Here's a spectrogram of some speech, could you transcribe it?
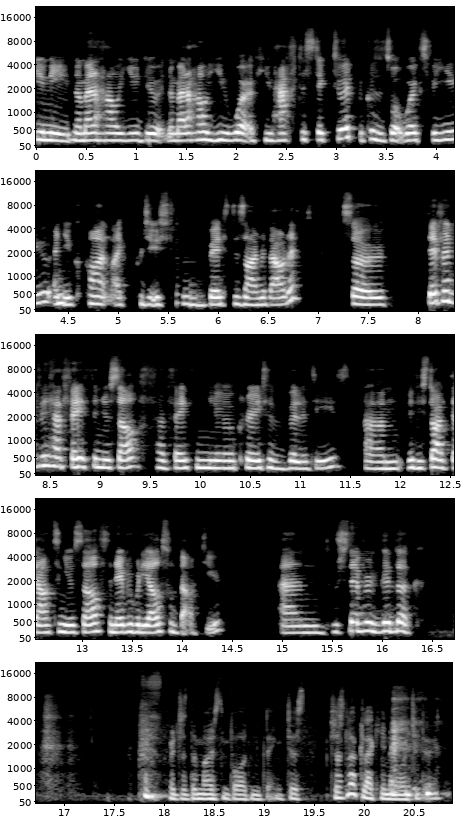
you need no matter how you do it no matter how you work you have to stick to it because it's what works for you and you can't like produce your best design without it so definitely have faith in yourself have faith in your creative abilities um, if you start doubting yourself then everybody else will doubt you and which is never a good look which is the most important thing. Just just look like you know what you're doing.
